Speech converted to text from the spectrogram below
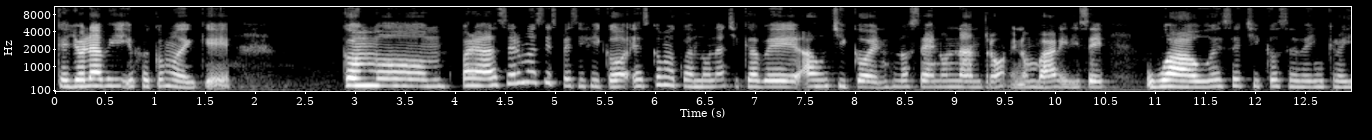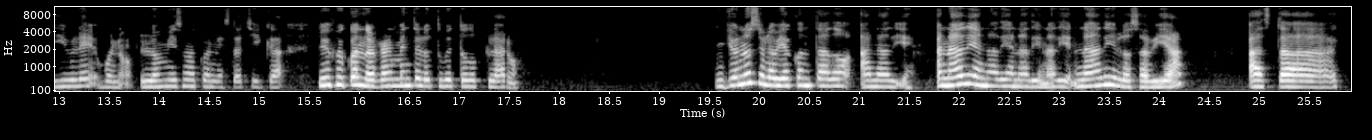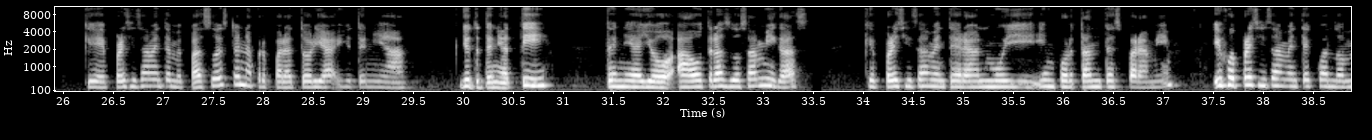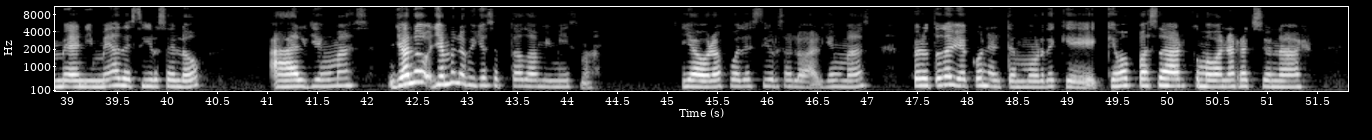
que yo la vi y fue como de que, como para ser más específico, es como cuando una chica ve a un chico en, no sé, en un antro, en un bar y dice, wow, ese chico se ve increíble. Bueno, lo mismo con esta chica. Y fue cuando realmente lo tuve todo claro. Yo no se lo había contado a nadie a nadie, a nadie, a nadie, nadie, nadie lo sabía hasta que precisamente me pasó esto en la preparatoria y yo tenía, yo te tenía a ti, tenía yo a otras dos amigas que precisamente eran muy importantes para mí y fue precisamente cuando me animé a decírselo a alguien más. Ya, lo, ya me lo había aceptado a mí misma y ahora fue decírselo a alguien más pero todavía con el temor de que qué va a pasar, cómo van a reaccionar,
